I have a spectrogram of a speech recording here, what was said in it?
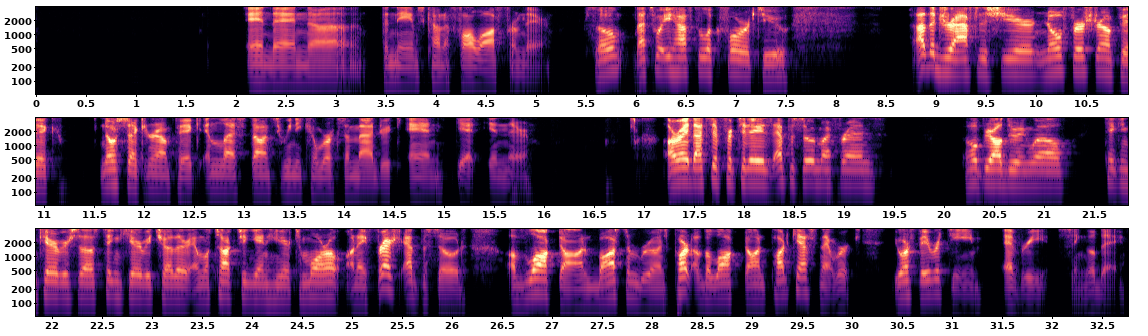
and then uh, the names kind of fall off from there. So that's what you have to look forward to at the draft this year. No first round pick, no second round pick, unless Don Sweeney can work some magic and get in there. All right, that's it for today's episode, my friends. Hope you're all doing well, taking care of yourselves, taking care of each other, and we'll talk to you again here tomorrow on a fresh episode of Locked On Boston Bruins, part of the Locked On Podcast Network, your favorite team every single day.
